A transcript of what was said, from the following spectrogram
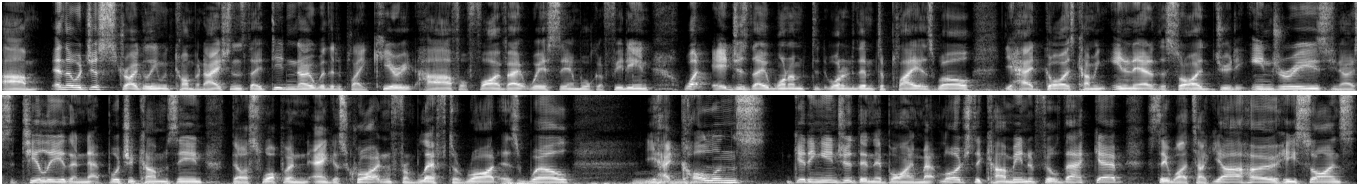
Um, and they were just struggling with combinations. They didn't know whether to play Keary at half or five eight, where Sam Walker fit in, what edges they want them to, wanted them to play as well. You had guys coming in and out of the side due to injuries. You know, Satili, then Nat Butcher comes in. They were swapping Angus Crichton from left to right as well. You had mm. Collins getting injured, then they're buying Matt Lodge to come in and fill that gap. See C.Y. Taukeiaho, he signs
